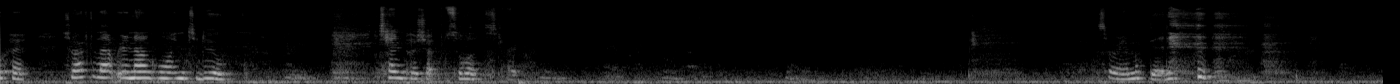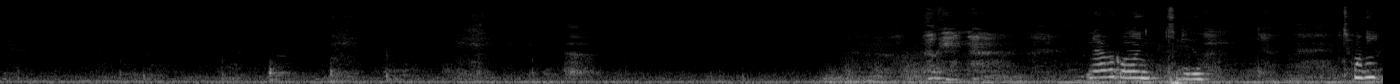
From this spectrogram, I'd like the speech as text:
Okay, so after that, we're now going to do 10 push-ups, so let's start. Sorry, I'm not good. okay, now we're going to do 20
